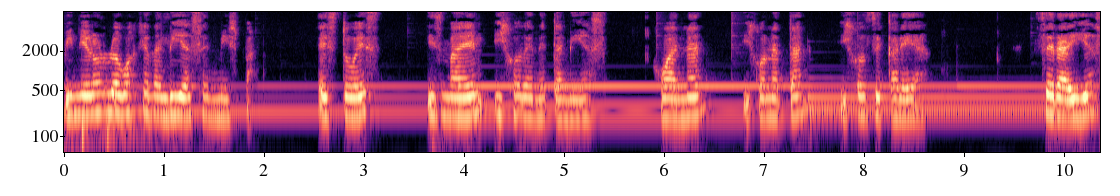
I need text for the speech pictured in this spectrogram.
Vinieron luego a Gedalías en Mispa, esto es, Ismael, hijo de Netanías, Joanán y Jonatán, hijos de Carea, Seraías,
